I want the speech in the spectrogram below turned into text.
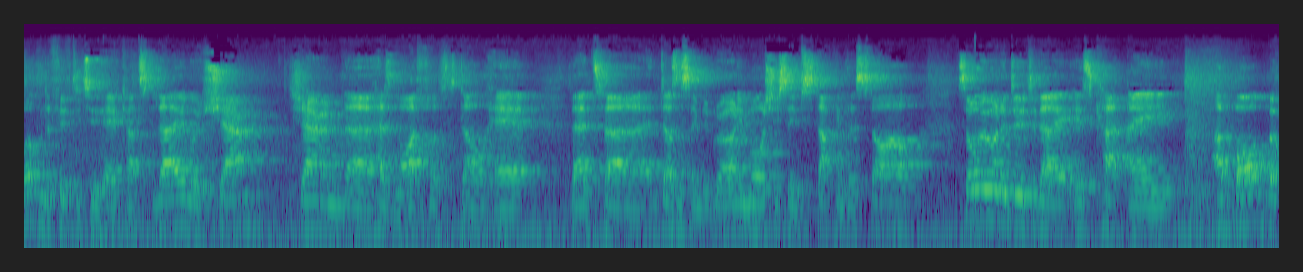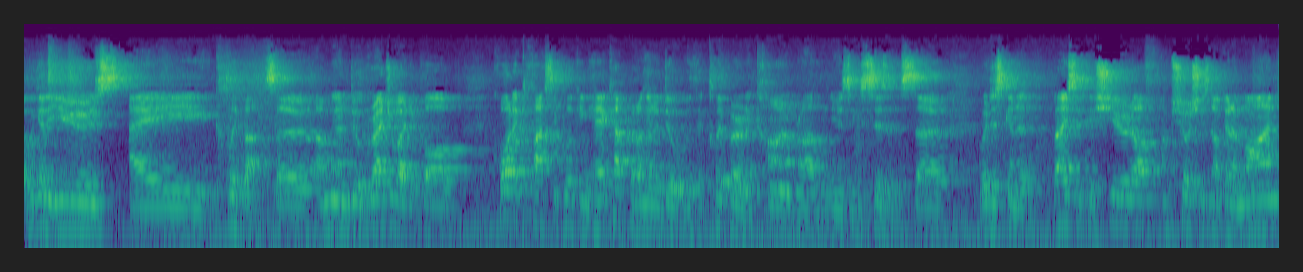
Welcome to 52 Haircuts. Today with Sharon. Sharon uh, has lifeless, dull hair that uh, doesn't seem to grow anymore. She seems stuck in her style. So what we want to do today is cut a, a bob, but we're going to use a clipper. So I'm going to do a graduated bob, quite a classic looking haircut, but I'm going to do it with a clipper and a comb rather than using scissors. So we're just going to basically shear it off. I'm sure she's not going to mind,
